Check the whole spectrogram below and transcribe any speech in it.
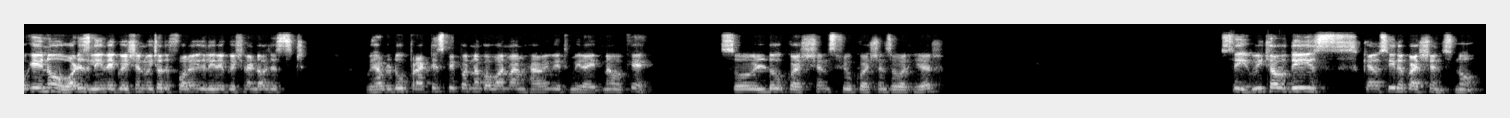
Okay, you know what is linear equation? Which of the following is linear equation and all just we have to do practice paper number one I'm having with me right now. Okay. So we'll do questions, few questions over here. See which of these can you see the questions? No.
